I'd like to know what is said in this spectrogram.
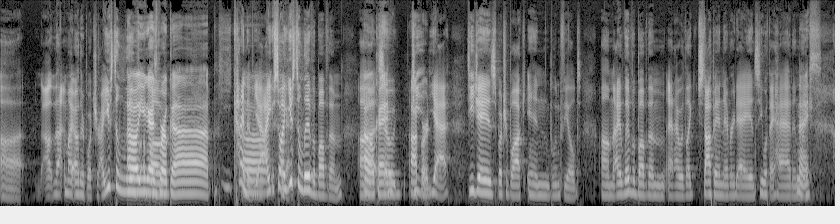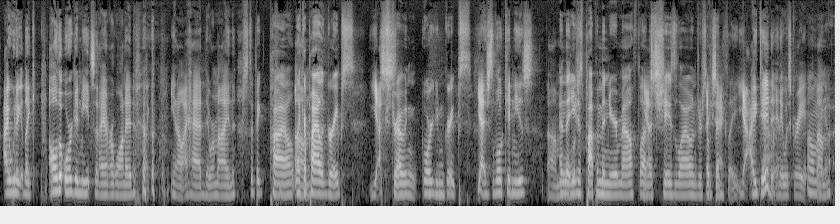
uh, uh that, my other butcher. I used to live. oh, you guys broke up. Kind of, yeah. Oh, I, so I used to live above them. Uh, Oh, okay. So D- Awkward. yeah, DJ's Butcher Block in Bloomfield. Um, I live above them, and I would like stop in every day and see what they had, and like Nice. I would like all the organ meats that I ever wanted. Like you know, I had they were mine. Just a big pile, like a Um, pile of grapes, Yes, extravagant Oregon grapes, yeah, just little kidneys. Um, and then you just pop them in your mouth on Yes. a chaise lounge or something. exactly. Yeah, I did, and it was great. Oh my Um, god.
